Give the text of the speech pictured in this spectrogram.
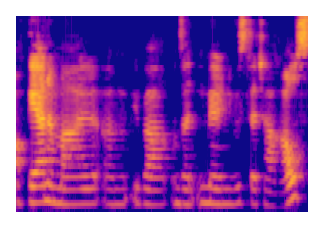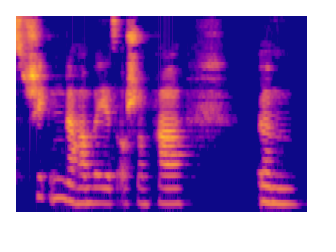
auch gerne mal ähm, über unseren E-Mail-Newsletter rausschicken. Da haben wir jetzt auch schon ein paar ähm,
